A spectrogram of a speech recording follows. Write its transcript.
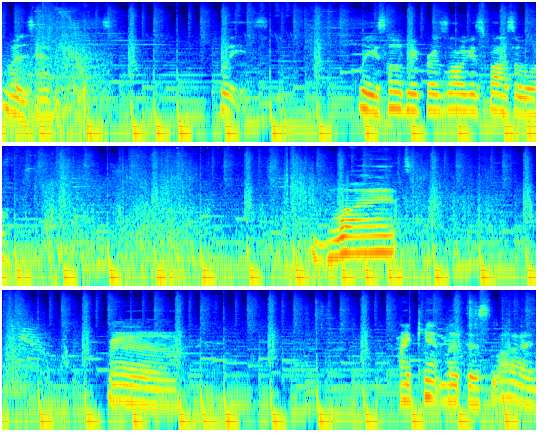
What is happening? Please. Please hold me for as long as possible. What? Bro. I can't let this slide.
